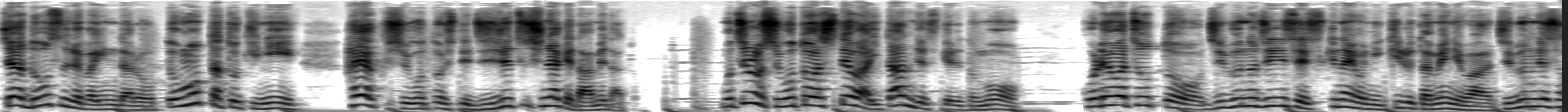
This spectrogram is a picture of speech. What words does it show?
じゃあどうすればいいんだろうって思った時に早く仕事して自立しなきゃダメだと。もちろん仕事はしてはいたんですけれどもこれはちょっと自分の人生好きなように生きるためには自分で支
